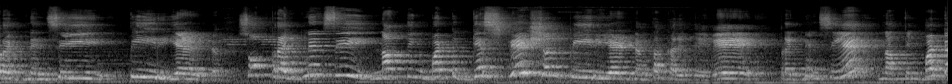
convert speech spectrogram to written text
pregnancy period so pregnancy nothing but gestation period ಅಂತ ಕರಿತೇವೆ. Pregnancy nothing but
